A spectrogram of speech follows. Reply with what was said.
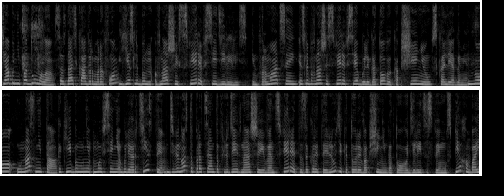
Я бы не подумала создать кавер-марафон, если бы в нашей сфере все делились информацией, если бы в нашей сфере все были готовы к общению с коллегами. Но у нас не так. Какие бы мы, мы все не были артисты, 90% людей в нашей ивент-сфере — это закрытые люди, которые вообще не готовы делиться своим успехом, боятся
